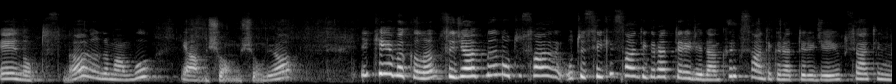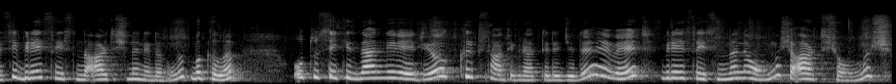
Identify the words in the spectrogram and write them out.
E noktasında var. O zaman bu yanlış olmuş oluyor. İkiye bakalım. Sıcaklığın 30, 38 santigrat dereceden 40 santigrat dereceye yükseltilmesi birey sayısında artışına neden olur. Bakalım. 38'den nereye diyor? 40 santigrat derecede. Evet. Birey sayısında ne olmuş? Artış olmuş.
